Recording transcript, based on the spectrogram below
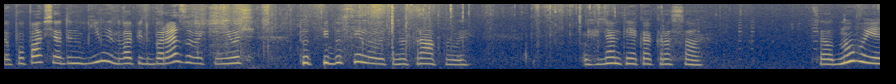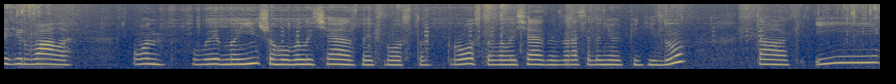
Е, Попався один білий, два підберезовики, і ось тут підосиновики натрапили. Гляньте, яка краса. Це одного я зірвала. Он видно іншого величезний просто. Просто величезний. Зараз я до нього підійду. Так, і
